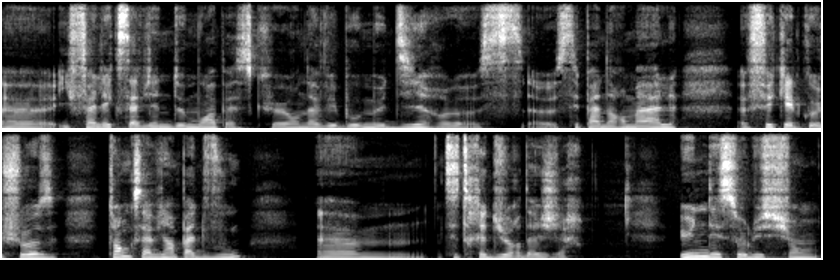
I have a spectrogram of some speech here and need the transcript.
euh, il fallait que ça vienne de moi parce qu'on avait beau me dire euh, c'est pas normal fais quelque chose tant que ça vient pas de vous c'est très dur d'agir une des solutions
